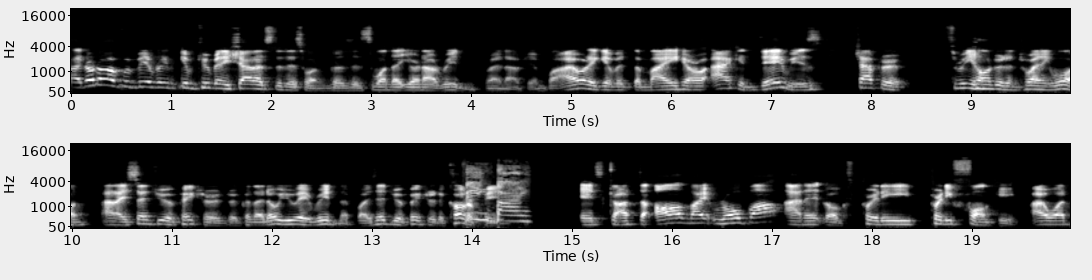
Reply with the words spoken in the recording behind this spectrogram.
I don't know if we'll be able to give too many shout outs to this one because it's one that you're not reading right now, Jim. But I want to give it the My Hero Academia's chapter 321. And I sent you a picture because I know you ain't reading it, but I sent you a picture of the color page. It's got the All Might robot, and it looks pretty, pretty funky. I want,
